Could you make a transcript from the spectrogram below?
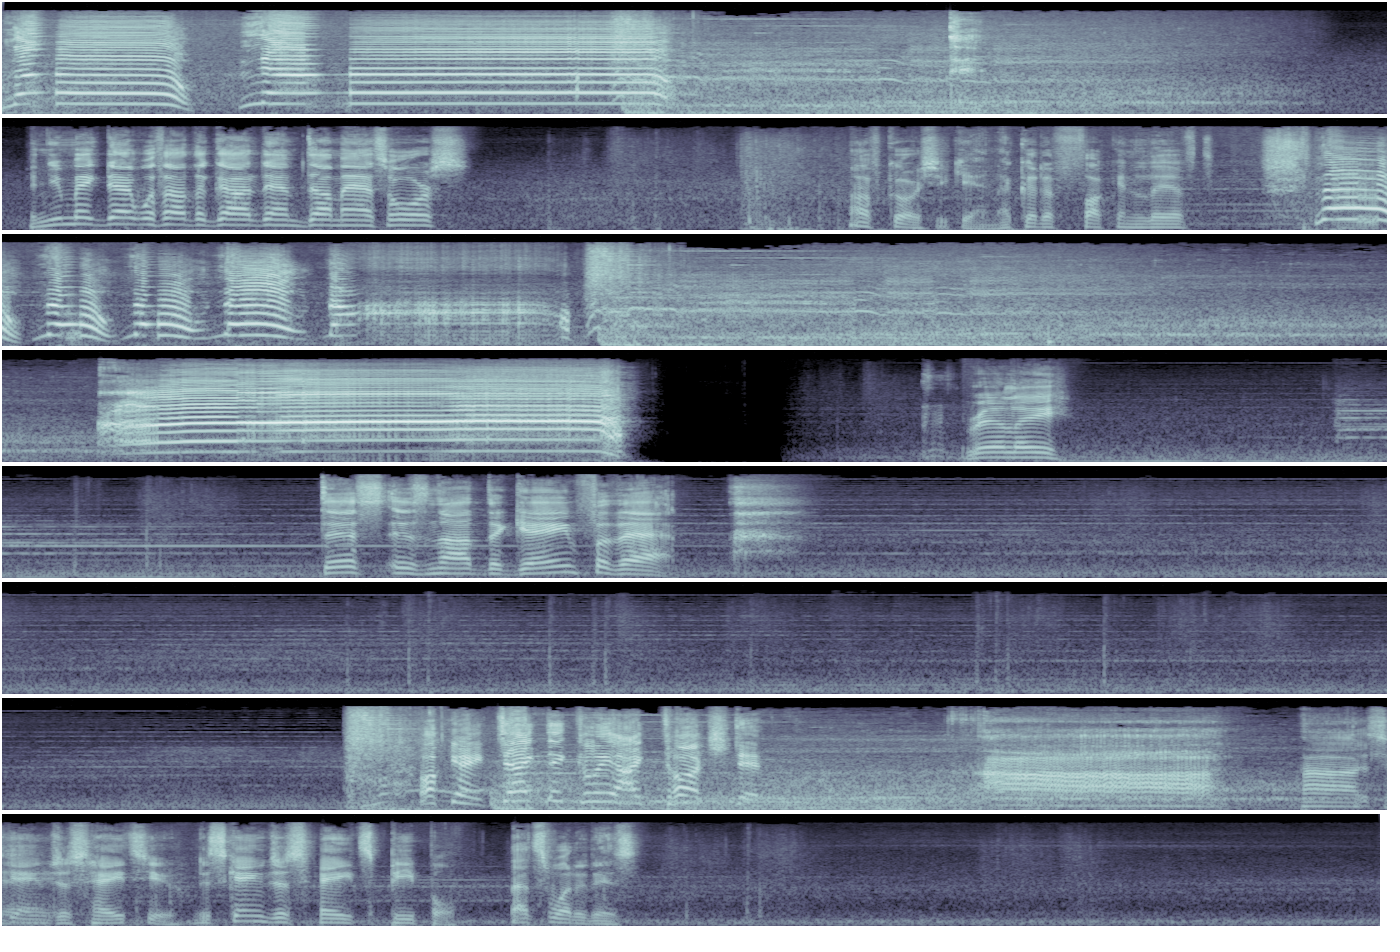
No! No! Can you make that without the goddamn dumbass horse? Of course you can. I could have fucking lived. No! No! No! No! No! Ah! Really? This is not the game for that. Okay, technically I touched it. Ah. This game just hates you. This game just hates people. That's what it is.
